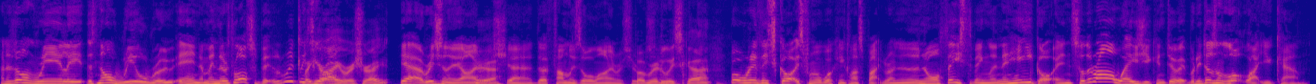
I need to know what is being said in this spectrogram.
And I don't really, there's no real route in. I mean, there's lots of it. Ridley But you're Irish, right? Yeah, originally Irish. Yeah, the family's all Irish. But originally. Ridley Scott. But Ridley Scott is from a working class background in the northeast of England, and he got in. So there are ways you can do it, but it doesn't look like you can.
